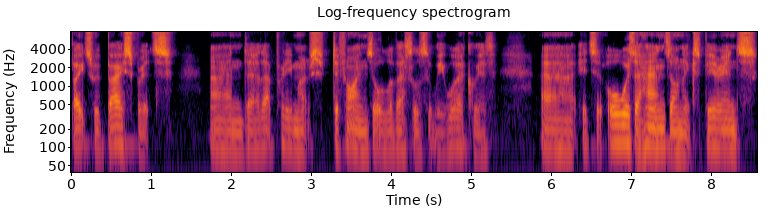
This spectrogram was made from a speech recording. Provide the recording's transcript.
boats with bowsprits, and uh, that pretty much defines all the vessels that we work with. Uh, it's always a hands on experience,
